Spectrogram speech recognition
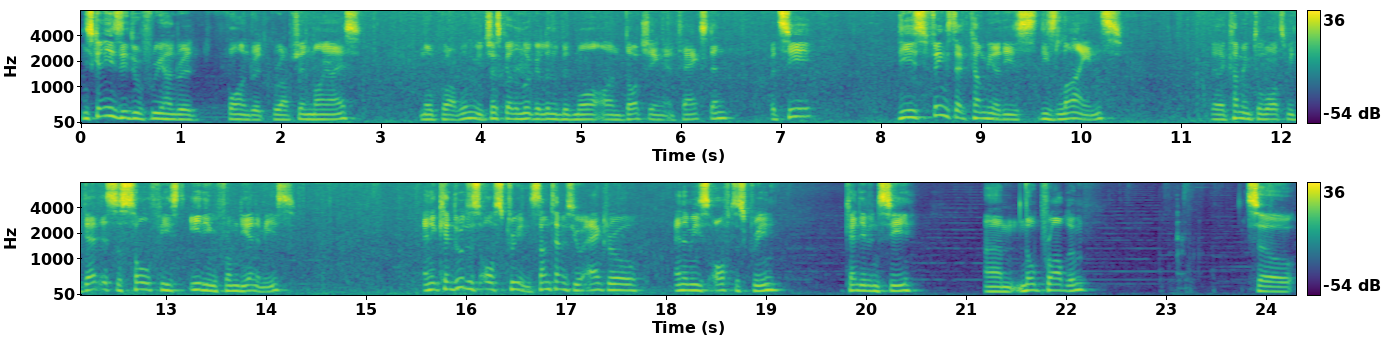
This can easily do 300, 400 corruption in my eyes. No problem. You just gotta look a little bit more on dodging attacks then. But see, these things that come here, these, these lines that are coming towards me, that is the Soul Feast eating from the enemies. And you can do this off screen. Sometimes you aggro enemies off the screen. Can't even see. Um, no problem. So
